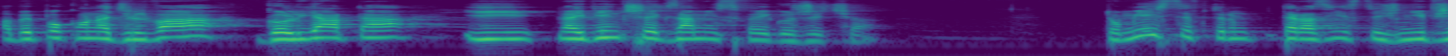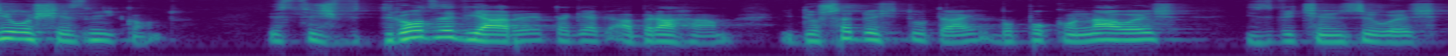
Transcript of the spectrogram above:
aby pokonać lwa, Goliata i największy egzamin swojego życia. To miejsce, w którym teraz jesteś, nie wzięło się znikąd. Jesteś w drodze wiary, tak jak Abraham, i doszedłeś tutaj, bo pokonałeś i zwyciężyłeś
